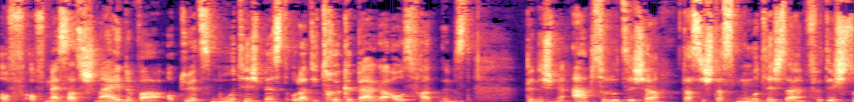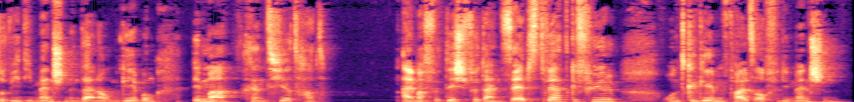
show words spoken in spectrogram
auf, auf Messers Schneide war, ob du jetzt mutig bist oder die Drückeberger Ausfahrt nimmst, bin ich mir absolut sicher, dass sich das Mutigsein für dich sowie die Menschen in deiner Umgebung immer rentiert hat. Einmal für dich, für dein Selbstwertgefühl und gegebenenfalls auch für die Menschen,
